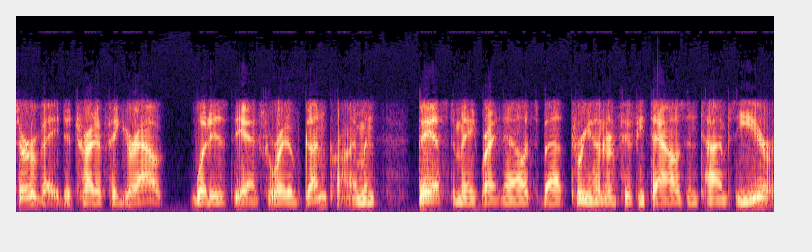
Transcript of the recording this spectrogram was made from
survey to try to figure out what is the actual rate of gun crime and they estimate right now it's about 350,000 times a year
